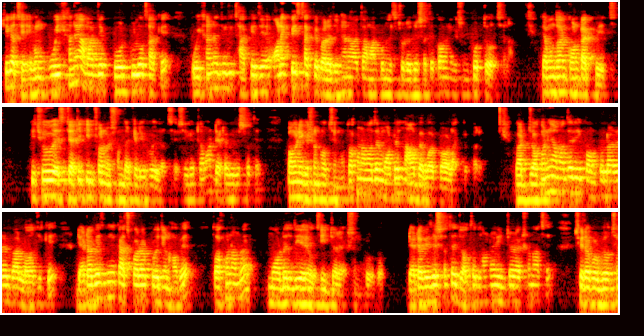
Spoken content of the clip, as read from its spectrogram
ঠিক আছে? এবং ওইখানে আমার যে কোডগুলো থাকে, ওইখানে যদি থাকে যে অনেক পেজ থাকতে পারে যেখানে হয়তো আমার কোনো স্টোরেজের সাথে কমিউনিকেশন করতে হচ্ছে না। যেমন ধরেন কন্ট্যাক্ট পেজ কিছু স্ট্যাটিক ইনফরমেশন দেখালেই হয়ে যাচ্ছে। সেক্ষেত্রে আমার ডেটাবেজের সাথে কমিউনিকেশন হচ্ছে না। তখন আমাদের মডেল নাও ব্যবহার করা লাগতে পারে। বাট যখনই আমাদের এই কন্ট্রোলারের বা লজিকে ডেটাবেজ নিয়ে কাজ করার প্রয়োজন হবে, তখন আমরা মডেল দিয়ে হচ্ছে ইন্টারাকশন করব। ডেটাবেজের সাথে যত ধরনের ইন্টারাকশন আছে, সেটা করবে হচ্ছে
